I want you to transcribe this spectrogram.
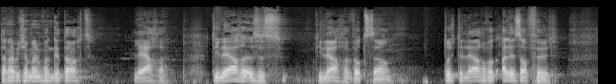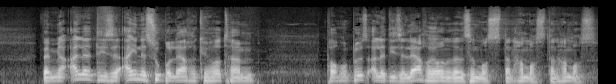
Dann habe ich am Anfang gedacht, Lehre. Die Lehre ist es, die Lehre wird es sein. Durch die Lehre wird alles erfüllt. Wenn wir alle diese eine super Lehre gehört haben, brauchen wir bloß alle diese Lehre hören und dann sind wir's, dann haben wir es, dann haben wir es.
